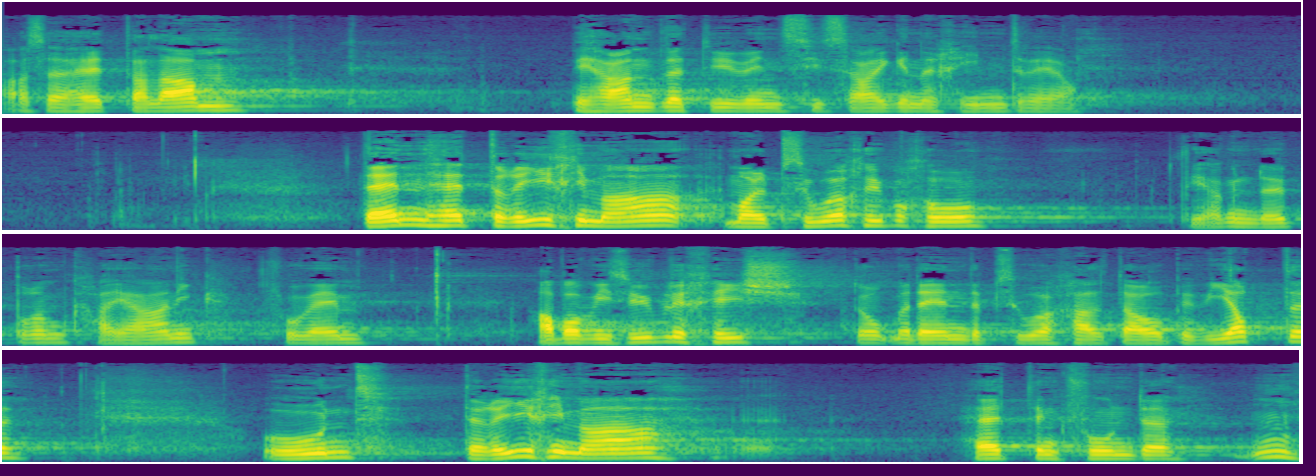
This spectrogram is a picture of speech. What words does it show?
Also er hat das Lamm behandelt, wie wenn es sein eigenes Kind wäre. Dann hat der reiche Mann mal Besuch bekommen, von irgendjemandem, keine Ahnung von wem. Aber wie es üblich ist, tut man dann den Besuch halt auch bewirten. Und der reiche Mann hat dann gefunden, hm,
